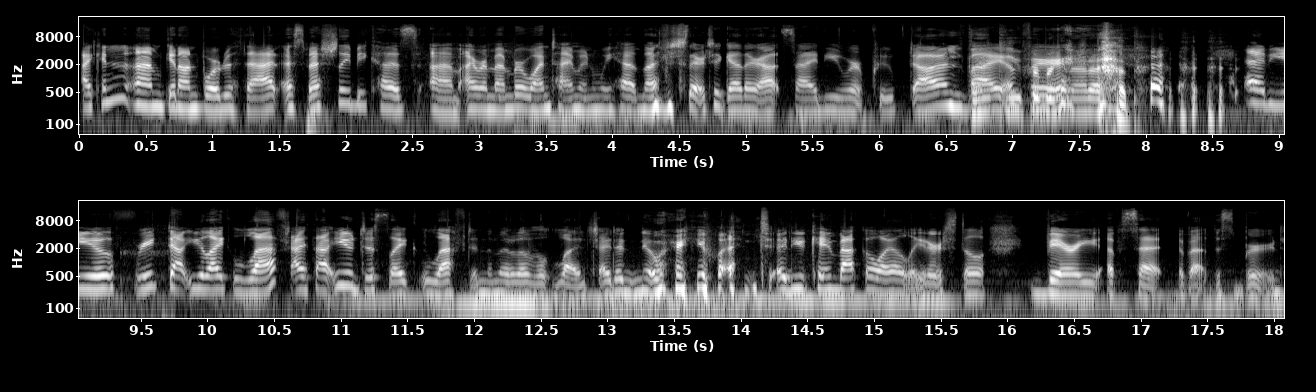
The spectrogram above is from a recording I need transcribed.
I can um, get on board with that, especially because um, I remember one time when we had lunch there together outside, you were pooped on by Thank a you for bird, bringing that up. and you freaked out. You like left. I thought you just like left in the middle of lunch. I didn't know where you went, and you came back a while later, still very upset about this bird.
